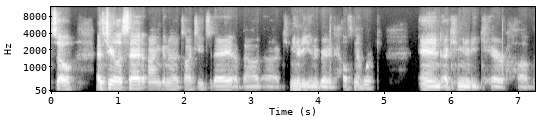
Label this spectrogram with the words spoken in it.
So as Jayla said, I'm going to talk to you today about a community integrated health network and a community care hub.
